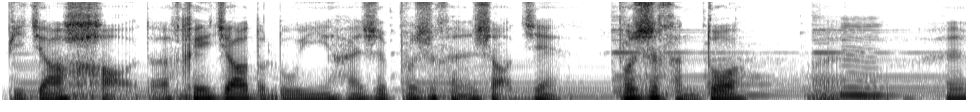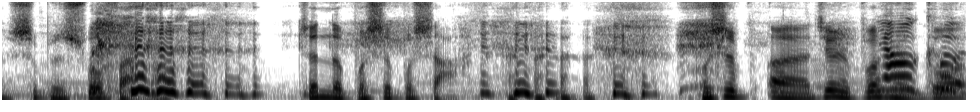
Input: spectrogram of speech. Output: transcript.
比较好的黑胶的录音，还是不是很少见，不是很多，嗯。是不是说反了？真的不是不傻，不是呃，就是不是很多。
